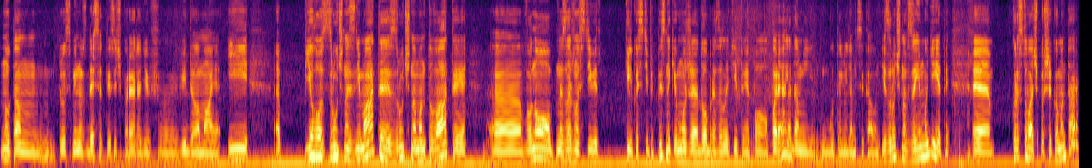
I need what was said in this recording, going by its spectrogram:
ну там плюс-мінус 10 тисяч переглядів е, відео має. І е, його зручно знімати, зручно монтувати. Е, Воно, незалежності від кількості підписників, може добре залетіти по переглядам і бути людям цікавим. І зручно взаємодіяти. Користувач пише коментар.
